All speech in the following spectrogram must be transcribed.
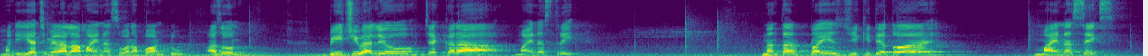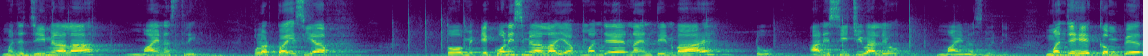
म्हणजे यच मिळाला मायनस वन अपॉन टू अजून बीची व्हॅल्यू चेक करा मायनस थ्री नंतर टॉईस जी किती येतोय मायनस सिक्स म्हणजे जी मिळाला मायनस थ्री पुढं टॉईस यफ तो एकोणीस मिळाला यफ म्हणजे नाईन्टीन बाय टू आणि सीची व्हॅल्यू मायनस ट्वेंटी म्हणजे हे कम्पेअर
